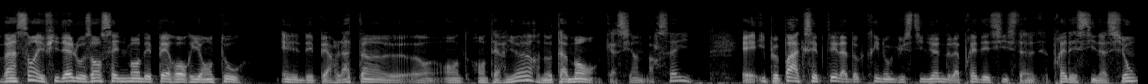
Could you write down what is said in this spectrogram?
Vincent est fidèle aux enseignements des pères orientaux et des pères latins euh, antérieurs, notamment Cassien de Marseille, et il ne peut pas accepter la doctrine augustinienne de la prédestination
